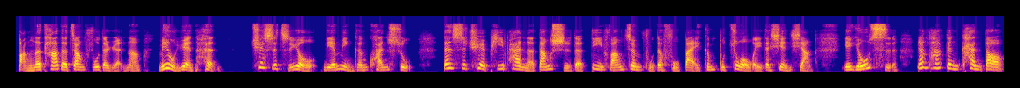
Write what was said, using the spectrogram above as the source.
绑了他的丈夫的人呢，没有怨恨，确实只有怜悯跟宽恕。但是却批判了当时的地方政府的腐败跟不作为的现象，也由此让他更看到，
